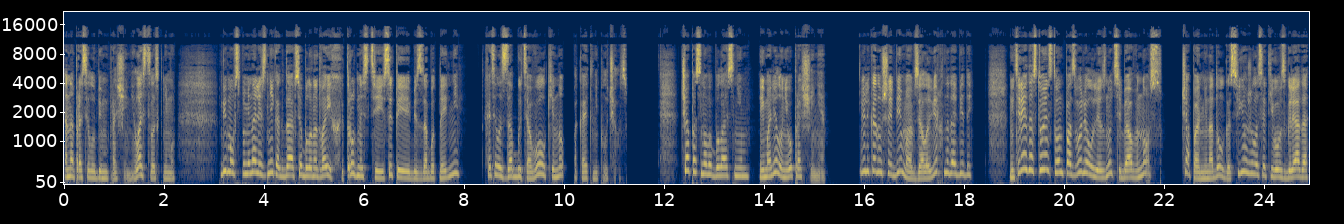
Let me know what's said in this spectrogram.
Она просила у Бима прощения, ластилась к нему. Биму вспоминались дни, когда все было на двоих, и трудности, и сытые беззаботные дни. Хотелось забыть о волке, но пока это не получалось. Чапа снова была с ним и молила у него прощения. Великодушие Бима взяло верх над обидой. Не теряя достоинства, он позволил лизнуть себя в нос. Чапа ненадолго съежилась от его взгляда,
